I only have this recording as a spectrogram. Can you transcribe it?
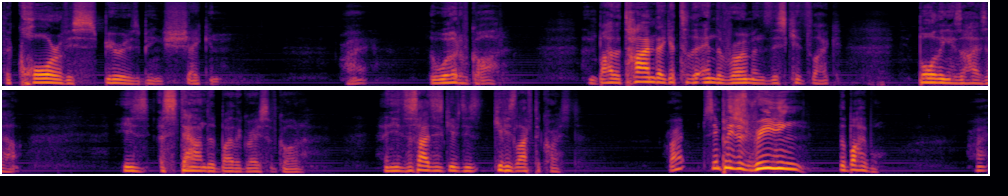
the core of his spirit is being shaken. Right? The Word of God. And by the time they get to the end of Romans, this kid's like bawling his eyes out. He's astounded by the grace of God. And he decides to give his, give his life to Christ. Right? Simply just reading the Bible. Right?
